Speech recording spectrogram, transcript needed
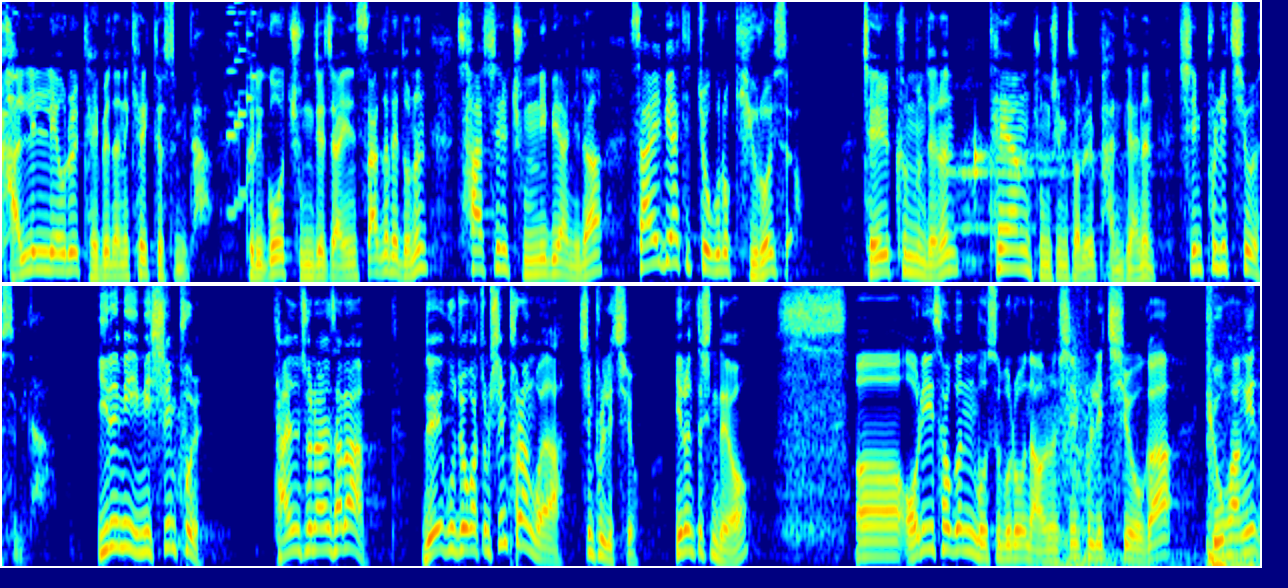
갈릴레오를 대변하는 캐릭터였습니다. 그리고 중재자인 사그레도는 사실 중립이 아니라 살비아티 쪽으로 기울어 있어요. 제일 큰 문제는 태양 중심설을 반대하는 심플리치오였습니다. 이름이 이미 심플, 단순한 사람, 뇌 구조가 좀 심플한 거야. 심플리치오. 이런 뜻인데요. 어, 어리석은 모습으로 나오는 심플리치오가 교황인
